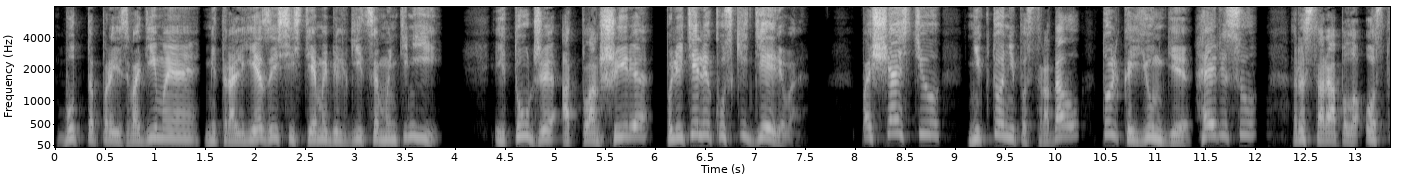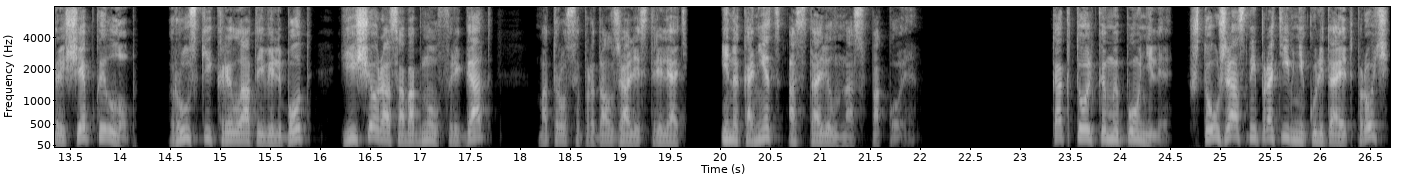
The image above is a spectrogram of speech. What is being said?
будто производимая метрольезой системы бельгийца Монтиньи. И тут же от планширя полетели куски дерева. По счастью, Никто не пострадал, только Юнге Хэрису расцарапала острой щепкой лоб. Русский крылатый вельбот еще раз обогнул фрегат, матросы продолжали стрелять, и, наконец, оставил нас в покое. Как только мы поняли, что ужасный противник улетает прочь,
